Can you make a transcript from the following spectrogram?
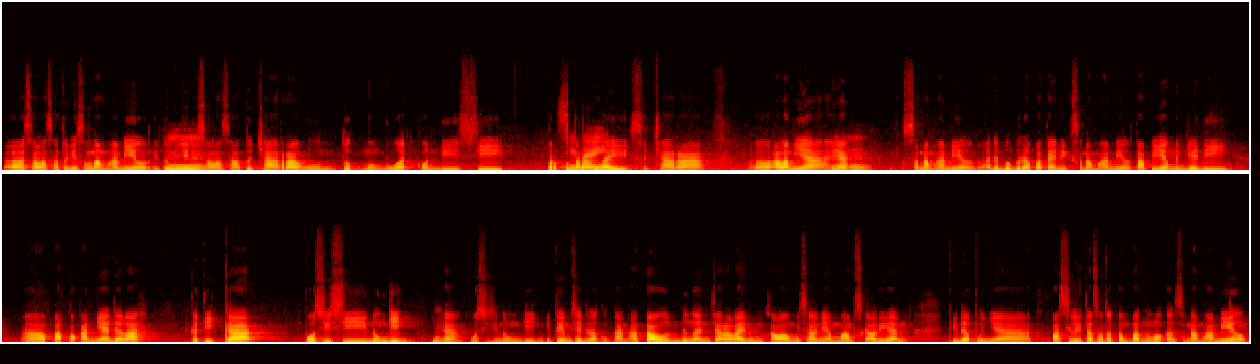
uh, salah satunya senam hamil itu hmm. menjadi salah satu cara untuk membuat kondisi perputaran si bayi. bayi secara uh, alamiah hmm, ya. Senam hamil ada beberapa teknik senam hamil, tapi yang menjadi uh, patokannya adalah ketika posisi nungging hmm. ya posisi nungging. Itu yang bisa dilakukan. Atau dengan cara lain kalau misalnya mam sekalian tidak punya fasilitas atau tempat melakukan senam hamil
